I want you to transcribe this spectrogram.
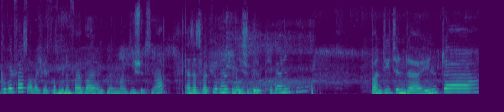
kuppelt fast, aber ich werde nicht mit einem Feuerball und einem Magieschützen ab. Er setzt Valkyrie hinten, ich spiele Packer hinten. Banditin dahinter.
